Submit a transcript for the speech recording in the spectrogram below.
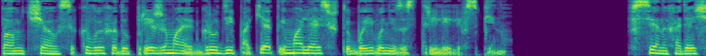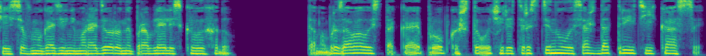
помчался к выходу, прижимая к груди пакет и молясь, чтобы его не застрелили в спину. Все находящиеся в магазине мародеры направлялись к выходу. Там образовалась такая пробка, что очередь растянулась аж до третьей кассы.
